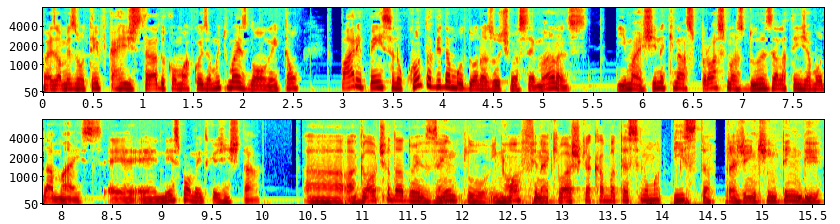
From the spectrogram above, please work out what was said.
mas ao mesmo tempo ficar registrado como uma coisa muito mais longa. Então, pare e pensa no quanto a vida mudou nas últimas semanas e imagina que nas próximas duas ela tende a mudar mais. É, é nesse momento que a gente está. A, a Glau tinha dado um exemplo em off, né, que eu acho que acaba até sendo uma pista pra gente entender.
